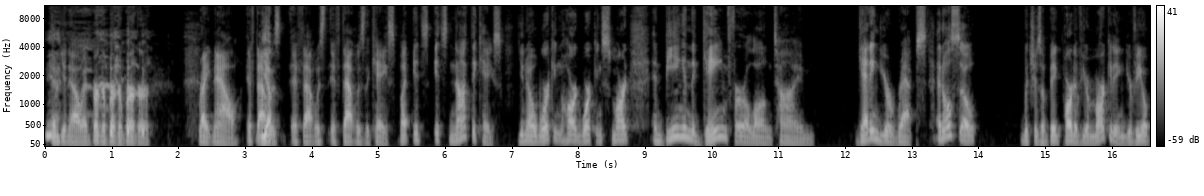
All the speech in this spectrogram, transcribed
Yeah. you know, at Burger Burger Burger right now if that Yep. was if that was if that was the case. But it's it's not the case. You know, working hard, working smart and being in the game for a long time, getting your reps. And also which is a big part of your marketing, your VO,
